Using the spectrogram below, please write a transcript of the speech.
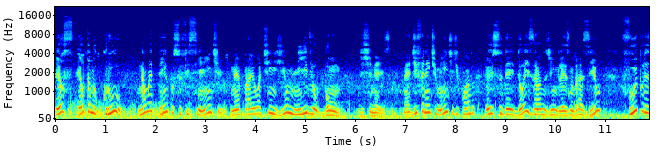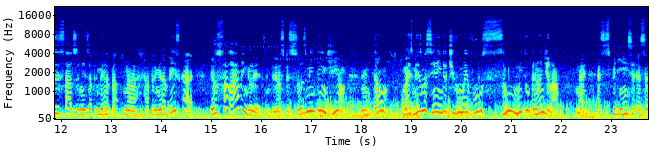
eu, eu estando cru, não é tempo suficiente né, para eu atingir um nível bom de chinês. Né? Diferentemente de quando eu estudei dois anos de inglês no Brasil fui para os Estados Unidos a primeira, na, a primeira vez, cara, eu falava inglês, entendeu? As pessoas me entendiam. Então, mas mesmo assim ainda eu tive uma evolução muito grande lá, né? Essa experiência, essa,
